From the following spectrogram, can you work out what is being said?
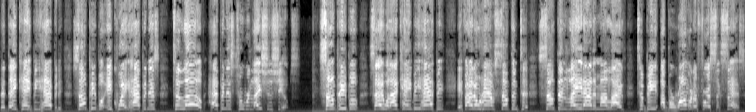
that they can't be happy. Some people equate happiness to love, happiness to relationships. Some people say, well, I can't be happy if I don't have something to, something laid out in my life to be a barometer for success.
